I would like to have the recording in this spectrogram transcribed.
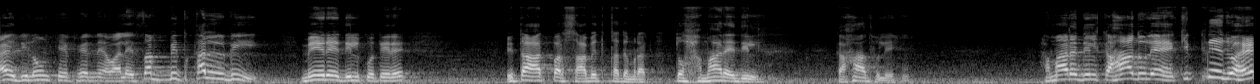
اے دلوں کے پھیرنے والے، ثبت قلبی۔ میرے دل کو تیرے اطاعت پر ثابت قدم رکھ۔ تو ہمارے دل کہاں دھلے ہیں؟ ہمارے دل کہاں دھلے ہیں؟ کتنے جو ہے،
